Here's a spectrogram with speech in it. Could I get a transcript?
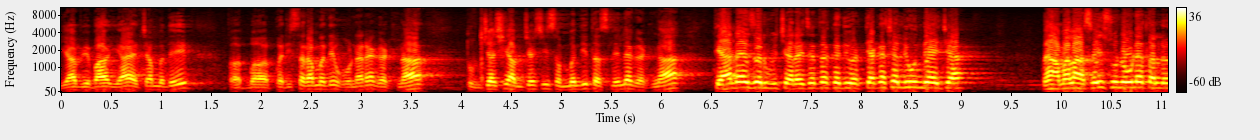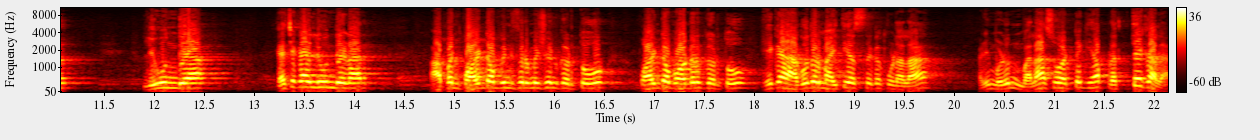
या विभाग या याच्यामध्ये परिसरामध्ये होणाऱ्या घटना तुमच्याशी आमच्याशी संबंधित असलेल्या घटना त्या नाही जर विचारायच्या तर कधी त्या कशा लिहून द्यायच्या? नाही आम्हाला असंही सुनावण्यात आलं. लिहून द्या. याचे काय लिहून देणार? आपण पॉइंट ऑफ इन्फॉर्मेशन करतो पॉइंट ऑफ ऑर्डर करतो. हे काय अगोदर माहिती असतं का कुणाला? आणि म्हणून मला असं वाटतं की ह्या प्रत्येकाला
